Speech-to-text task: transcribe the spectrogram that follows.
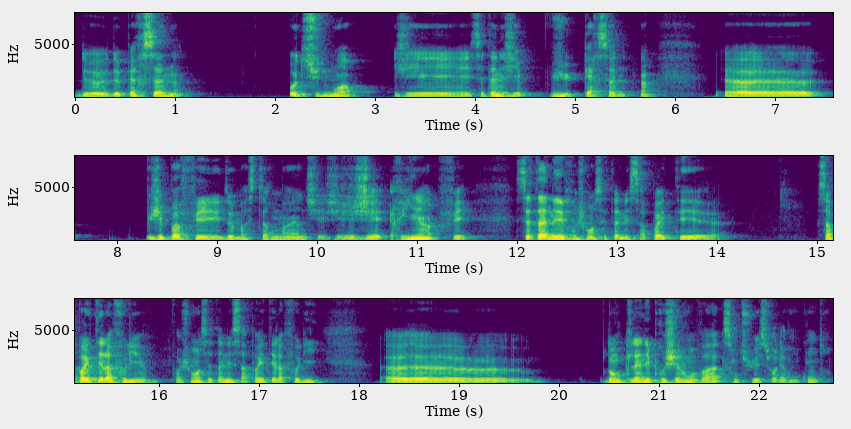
de, personnes au-dessus de moi. Cette année, j'ai vu personne. euh, j'ai pas fait de mastermind, j'ai rien fait. Cette année, franchement, cette année, ça n'a pas été, pas été la folie. Hein. Franchement, cette année, ça n'a pas été la folie. Euh, donc l'année prochaine, on va accentuer sur les rencontres.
